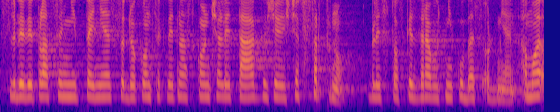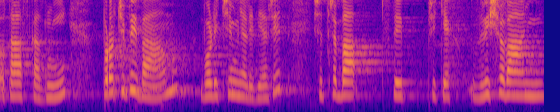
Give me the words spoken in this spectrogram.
Sliby vyplacení peněz do konce května skončily tak, že ještě v srpnu byly stovky zdravotníků bez odměn. A moje otázka zní, proč by vám voliči měli věřit, že třeba si při těch zvyšování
